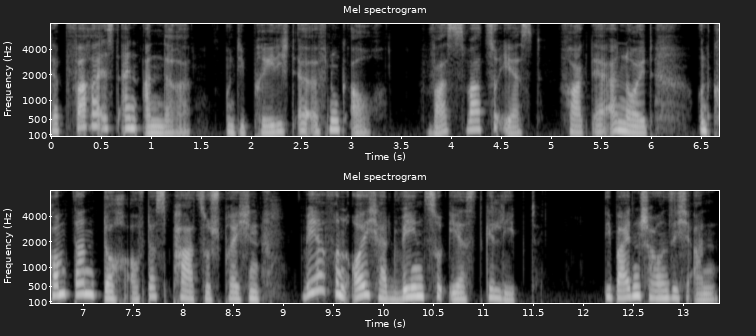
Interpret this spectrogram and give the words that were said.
der Pfarrer ist ein anderer und die Predigteröffnung auch. Was war zuerst? Fragt er erneut und kommt dann doch auf das Paar zu sprechen. Wer von euch hat wen zuerst geliebt? Die beiden schauen sich an,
